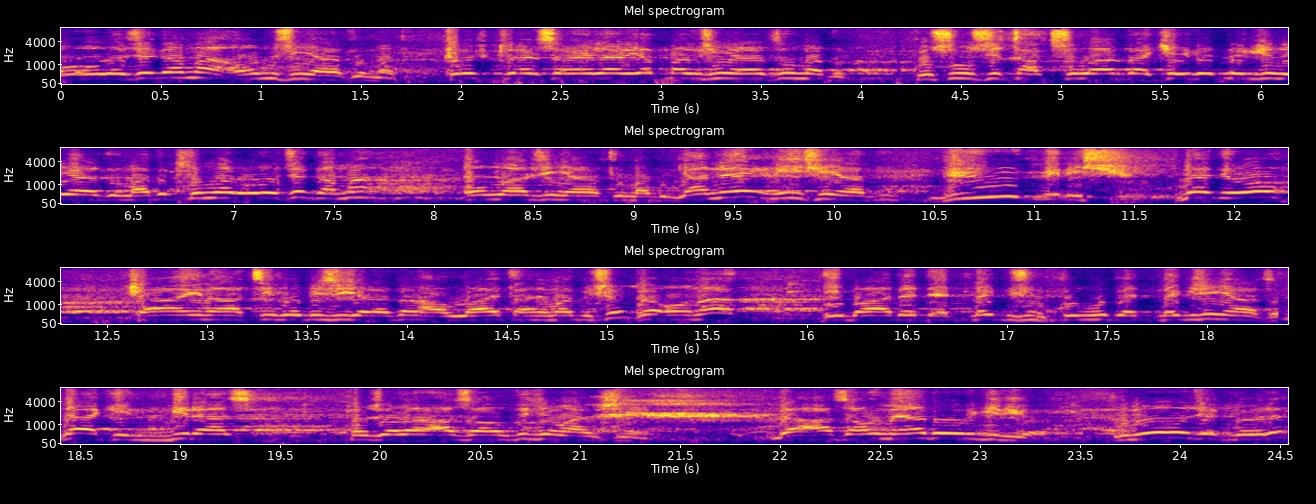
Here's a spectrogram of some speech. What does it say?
O olacak ama onun için yaratılmadık. Köşkler, saraylar yapmak için yaratılmadık. Hususi taksılarda keyfetmek için de yaratılmadık. Bunlar olacak ama onlar için yaratılmadık. Ya ne? Ne için yaratıldık? Büyük bir iş. Nedir o? Kainatı ve bizi yaratan Allah'ı tanımak için ve ona ibadet etmek için, kulluk etmek için yaratıldık. Lakin biraz hocalar azaldı Cemal Hüseyin ve azalmaya doğru gidiyor. Bu ne olacak böyle?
